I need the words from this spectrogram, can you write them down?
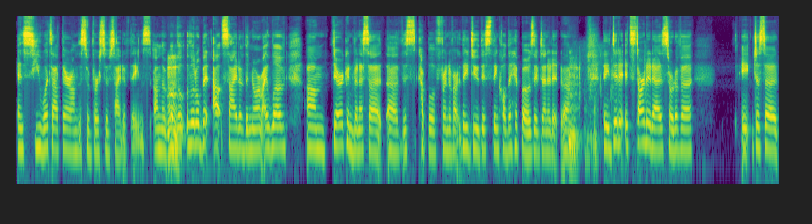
and see what's out there on the subversive side of things, on the, mm. on the a little bit outside of the norm. I loved um, Derek and Vanessa, uh, this couple of friend of ours. They do this thing called the Hippos. They've done it. At, um, mm. They did it. It started as sort of a, a just a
